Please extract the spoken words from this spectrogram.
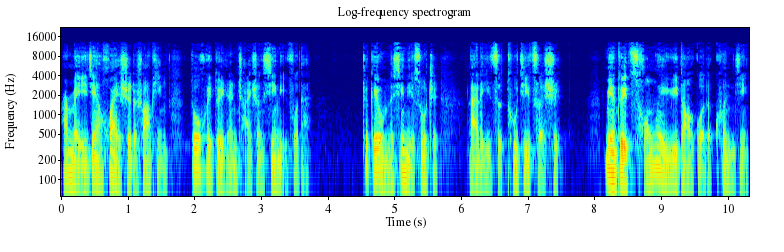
而每一件坏事的刷屏都会对人产生心理负担，这给我们的心理素质来了一次突击测试。面对从未遇到过的困境。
